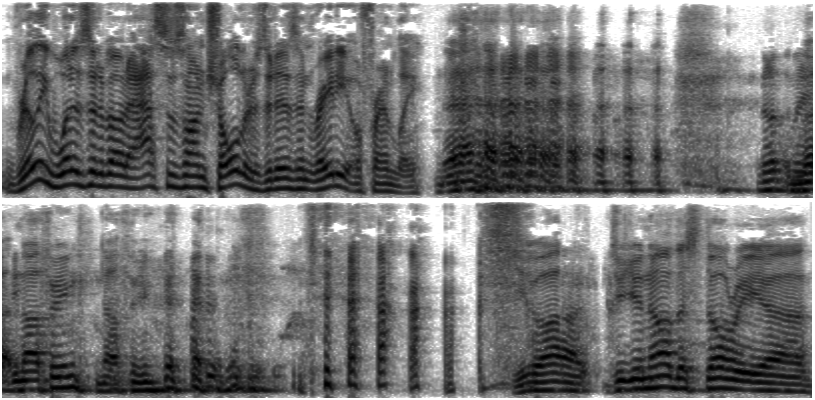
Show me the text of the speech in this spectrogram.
Really, what is it about asses on shoulders that isn't radio friendly? Not No, nothing, nothing. you are. Do you know the story uh,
